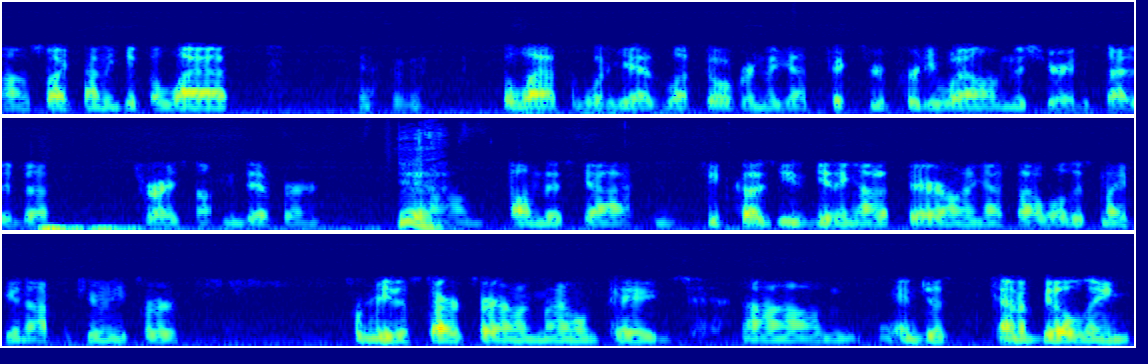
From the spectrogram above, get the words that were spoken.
Um, so I kind of get the last the last of what he has left over, and they got picked through pretty well. And this year I decided to try something different. Yeah. Um, on this guy because he's getting out of farrowing, I thought, well, this might be an opportunity for for me to start farrowing my own pigs um, and just kind of building,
